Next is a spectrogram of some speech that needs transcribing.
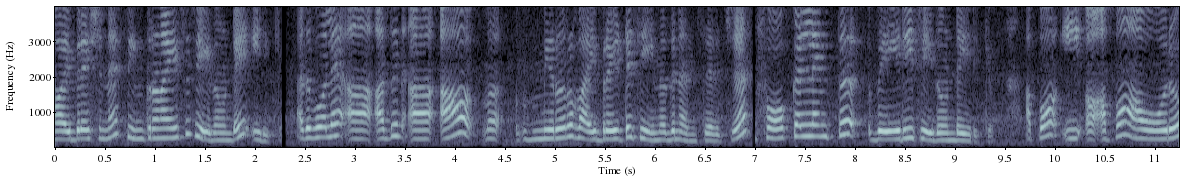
വൈബ്രേഷനെ സിങ്ക്രണൈസ് ചെയ്തുകൊണ്ടേ ഇരിക്കും. അതുപോലെ അത് ആ മിറർ വൈബ്രേറ്റ് ചെയ്യുന്നതിനനുസരിച്ച് ഫോക്കൽ ലെങ്ത് വേരി ചെയ്തുകൊണ്ടേയിരിക്കും അപ്പോൾ ഈ അപ്പോൾ ആ ഓരോ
